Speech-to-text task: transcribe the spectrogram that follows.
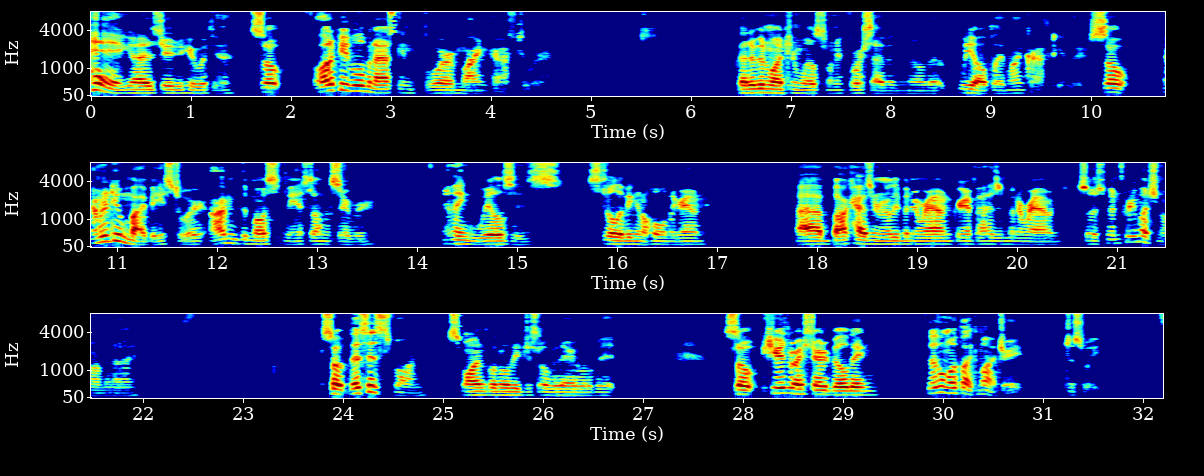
Hey guys, Jada here with you. So, a lot of people have been asking for a Minecraft tour. That have been watching Wheels 24 7 know that we all play Minecraft together. So, I'm going to do my base tour. I'm the most advanced on the server. I think Wheels is still living in a hole in the ground. Uh, Buck hasn't really been around, Grandpa hasn't been around, so it's been pretty much Norm and I. So, this is Spawn. Spawn's literally just over there a little bit. So, here's where I started building. Doesn't look like much, right? Just wait.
